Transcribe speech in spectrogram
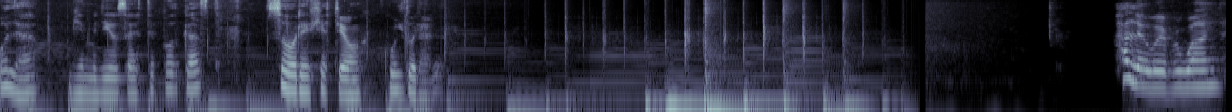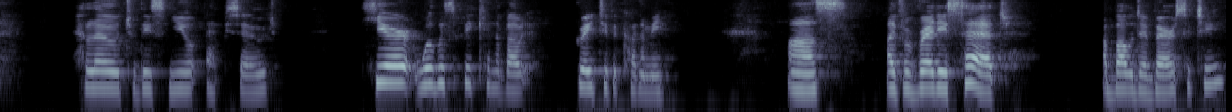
Hola, bienvenidos a este podcast sobre gestión cultural. Hello everyone. Hello to this new episode. Here we'll be speaking about creative economy. As I've already said about diversity,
